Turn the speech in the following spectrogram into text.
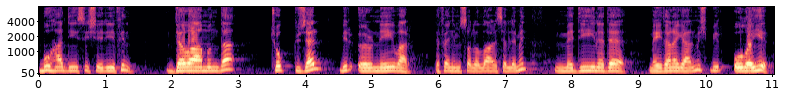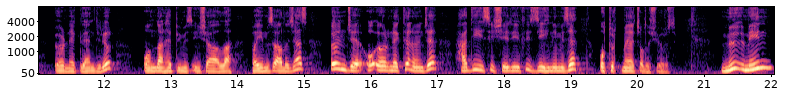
bu hadisi şerifin devamında çok güzel bir örneği var. Efendimiz sallallahu aleyhi ve sellemin Medine'de meydana gelmiş bir olayı örneklendiriyor. Ondan hepimiz inşallah payımızı alacağız. Önce o örnekten önce hadisi şerifi zihnimize oturtmaya çalışıyoruz. Mümin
